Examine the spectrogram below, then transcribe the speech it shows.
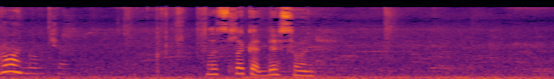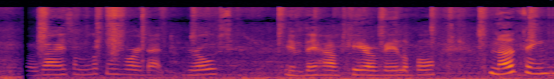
Go on. Go check. Let's look at this one. So guys, I'm looking for that rose. If they have here available. Nothing.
